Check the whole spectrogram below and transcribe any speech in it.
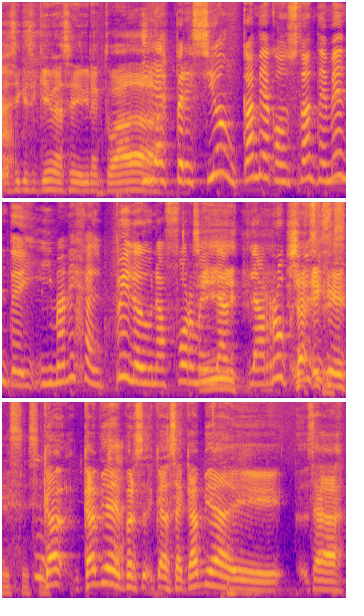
sí, así que si quieren una serie bien actuada. Y la expresión cambia constantemente y, maneja el pelo de una forma y la, la ropa. Ya, y es que Sí, sí, sí. ca- cambia de o sea, cambia de. O sea,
